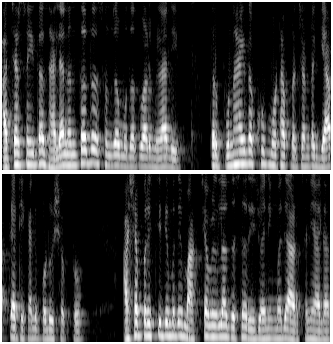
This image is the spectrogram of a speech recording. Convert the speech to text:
आचारसंहिता झाल्यानंतर जर समजा मुदतवाढ मिळाली तर पुन्हा एकदा खूप मोठा प्रचंड गॅप त्या ठिकाणी पडू शकतो. अशा परिस्थितीमध्ये मागच्या वेळेला जसं रिजॉईनिंगमध्ये अडचणी आल्यात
